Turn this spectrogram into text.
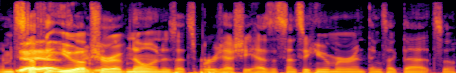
I mean, yeah, stuff yeah, that you, I'm sure, have known is that Spurge actually has a sense of humor and things like that. So,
